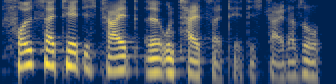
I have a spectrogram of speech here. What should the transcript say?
Vollzeittätigkeit äh, und Teilzeittätigkeit. Also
